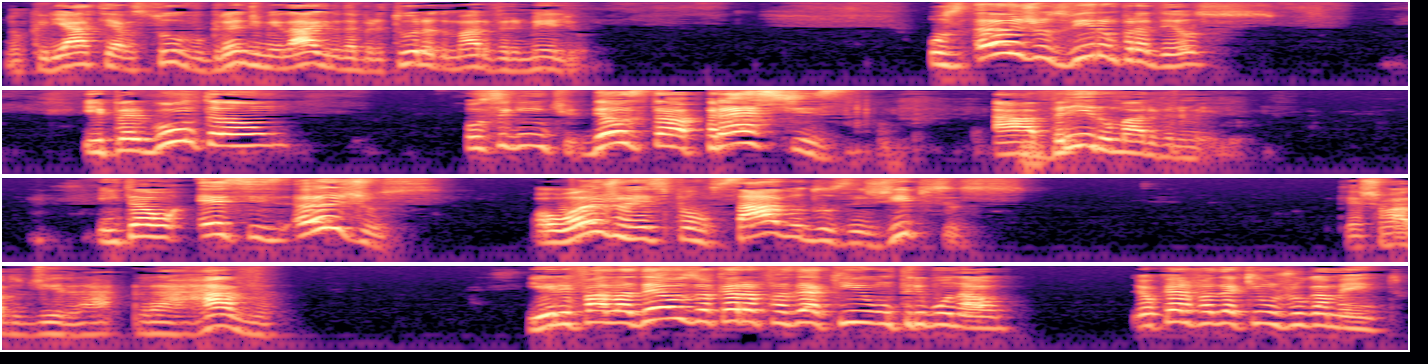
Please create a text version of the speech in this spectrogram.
no Kriyat Yarsuv, o grande milagre da abertura do Mar Vermelho, os anjos viram para Deus e perguntam o seguinte: Deus está prestes a abrir o mar vermelho. Então, esses anjos, ou anjo responsável dos egípcios, que é chamado de Rahav, e ele fala: Deus, eu quero fazer aqui um tribunal, eu quero fazer aqui um julgamento.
